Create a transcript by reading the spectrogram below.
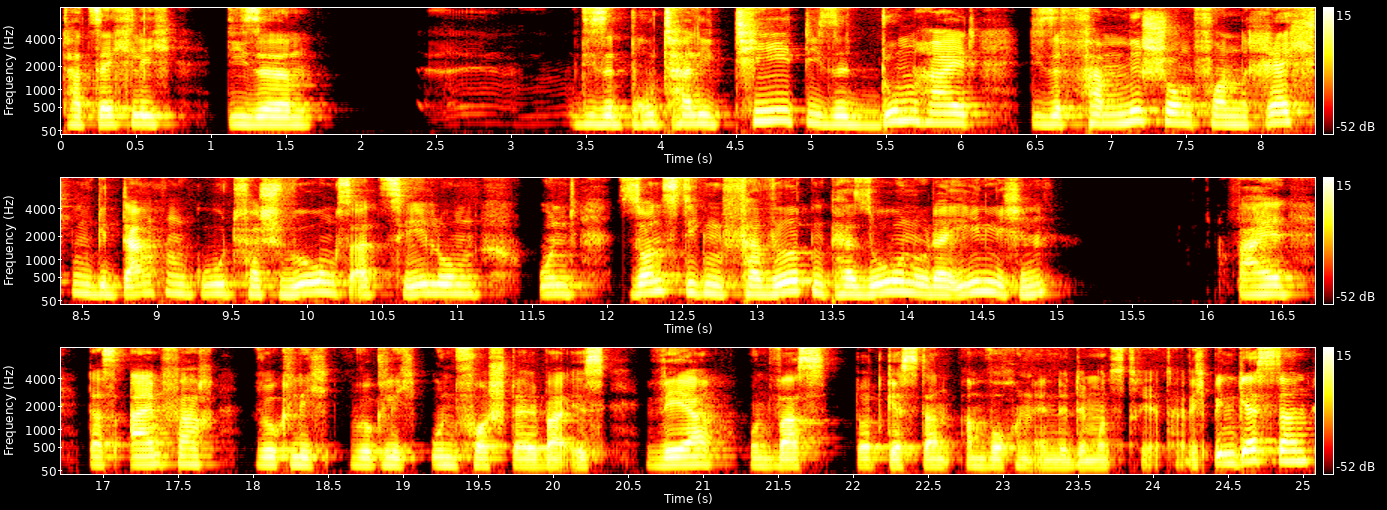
tatsächlich diese diese Brutalität, diese Dummheit, diese Vermischung von rechten Gedankengut, Verschwörungserzählungen und sonstigen verwirrten Personen oder ähnlichen, weil das einfach wirklich, wirklich unvorstellbar ist, wer und was dort gestern am Wochenende demonstriert hat. Ich bin gestern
